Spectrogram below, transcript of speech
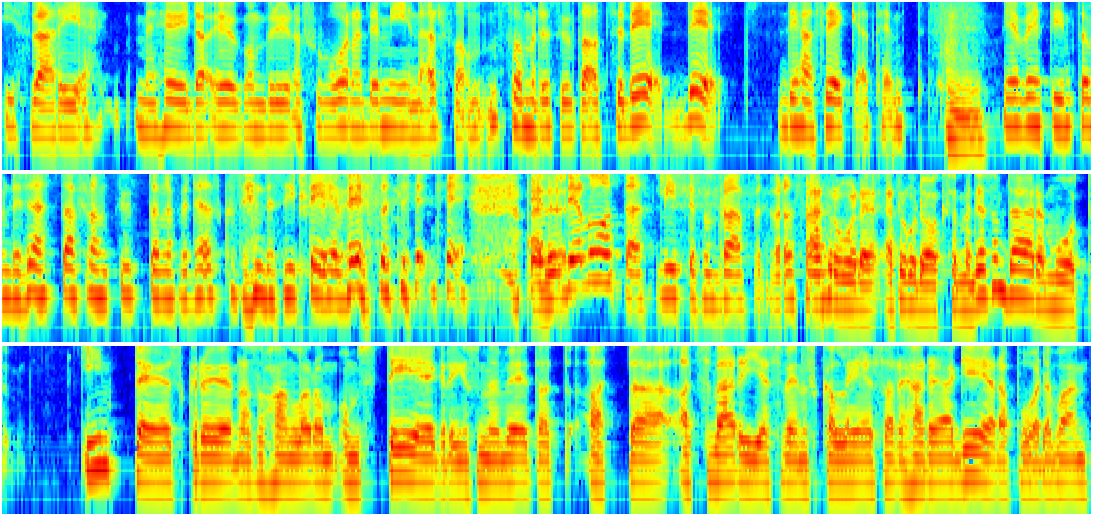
i Sverige med höjda ögonbryn och förvånade miner som, som resultat. Så det, det, det har säkert hänt. Mm. Men jag vet inte om det där tar fram tuttarna för det här ska sändas i TV. Så det, det, det, det, det låter lite för bra för att vara sant. Jag tror, det, jag tror det också. Men det som däremot inte är skröna så handlar om, om stegring som jag vet att, att, att, att Sverigesvenska läsare har reagerat på. Det var en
